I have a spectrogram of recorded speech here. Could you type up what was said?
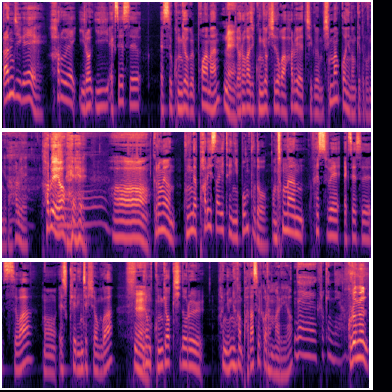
딴지에 하루에 이런 이 XSS 공격을 포함한 네. 여러 가지 공격 시도가 하루에 지금 10만 건이 넘게 들어옵니다. 하루에. 하루에요? 네. 오. 아, 그러면 국내 8위 사이트인 이 뽐뿌도 엄청난 횟수의 XSS와 뭐 SQL 인젝션과 예. 이런 공격 시도를 한 6년간 받았을 거란 말이에요. 네, 그렇겠네요. 그러면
